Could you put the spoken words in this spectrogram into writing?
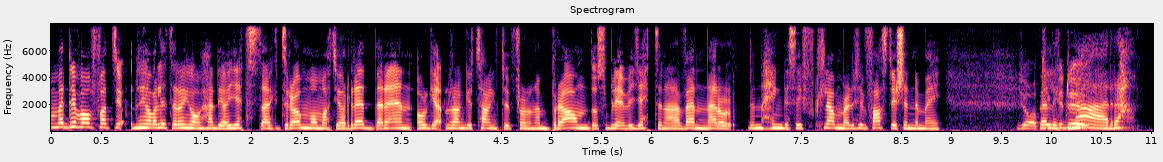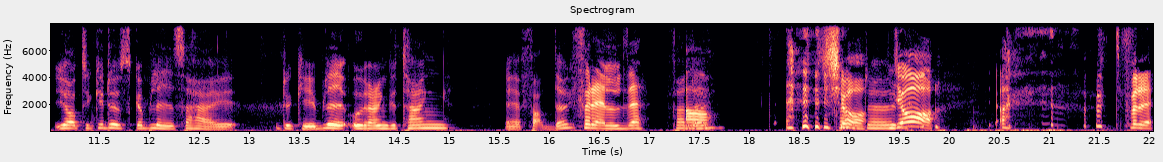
men det var för att jag, när jag var liten en gång hade jag en jättestark dröm om att jag räddade en orangutang typ från en brand och så blev vi jättenära vänner och den hängde sig, klamrade sig fast. Jag kände mig Jag väldigt du, nära. jag tycker du ska bli så här. Du kan ju bli orangutang eh, fadder. Förälder. Fadder. ja. Fadder. ja. För,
